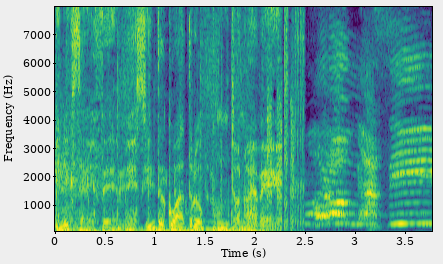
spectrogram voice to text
en Exa FM 104.9.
